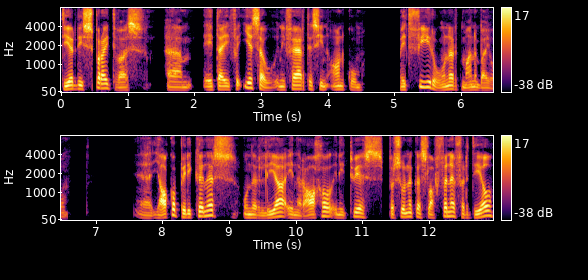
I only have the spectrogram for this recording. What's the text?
deur die spruit was, ehm um, het hy vir Esau in die verte sien aankom met 400 manne by hom. Uh, Jakob het die kinders onder Lea en Rachel en die twee persoonlike slavinne verdeel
